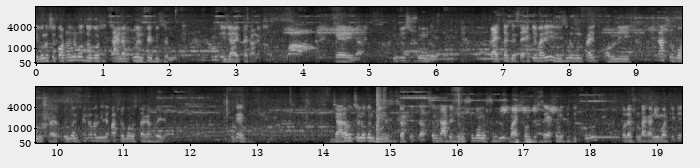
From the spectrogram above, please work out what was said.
এগুলো হচ্ছে কটনের মধ্যে, ওগুলো হচ্ছে চায়না টুয়েলভ এর বিসের মধ্যে। এই যে আরেকটা কালেকশন ওয়াও ভেরি নাইস খুবই সুন্দর। প্রাইস থাকতেছে একেবারেই রিজনেবল প্রাইস অনলি চারশো পঞ্চাশ টাকা। কোরবানি টাকা নিলে পাঁচশো পঞ্চাশ টাকা হয়ে যাবে। ওকে যারা হচ্ছে নতুন বিজনেস স্টার্ট করতে যাচ্ছেন তাদের জন্য সুবর্ণ সুযোগ। মাইক্রোন টেস্টে এখনই ভিজিট করুন। চলে আসুন ঢাকা নিউ মার্কেটে।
